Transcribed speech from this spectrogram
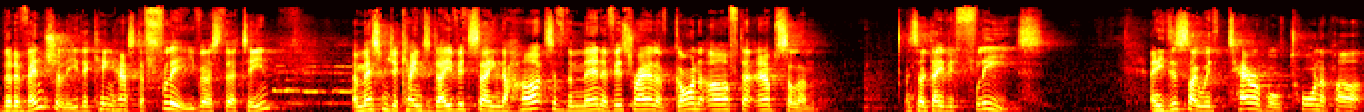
that eventually the king has to flee. Verse 13 A messenger came to David saying, The hearts of the men of Israel have gone after Absalom. And so David flees. And he does so with terrible, torn apart,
